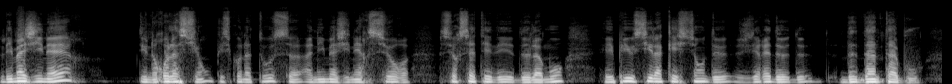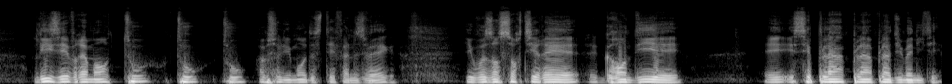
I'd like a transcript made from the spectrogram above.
l'imaginaire d'une relation, puisqu'on a tous un imaginaire sur, sur cette idée de l'amour, et puis aussi la question de, je dirais, d'un de, de, tabou. Lisez vraiment tout, tout, tout, absolument de Stéphane Zweig. Et vous en sortirez grandi et, et, c'est plein, plein, plein d'humanité.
